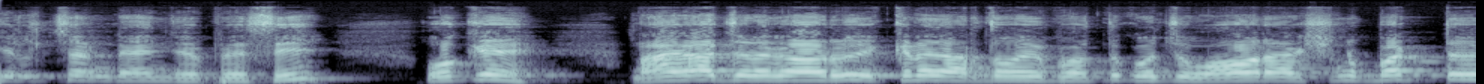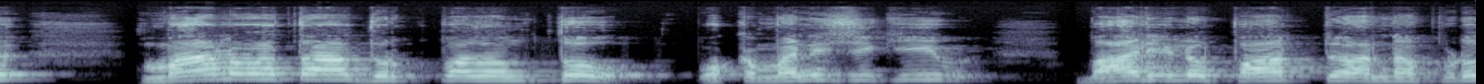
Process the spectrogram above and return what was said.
గెలిచండి అని చెప్పేసి. ఓకే నాగార్జున గారు ఇక్కడే అర్థమైపోతుంది కొంచెం ఓవర్ యాక్షన్. బట్ మానవతా దృక్పథంతో ఒక మనిషికి బాడీలో పార్ట్ అన్నప్పుడు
